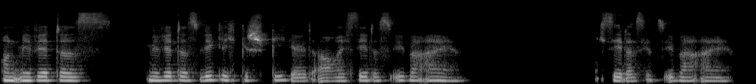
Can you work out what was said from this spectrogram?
Und mir wird das, mir wird das wirklich gespiegelt auch. Ich sehe das überall. Ich sehe das jetzt überall.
